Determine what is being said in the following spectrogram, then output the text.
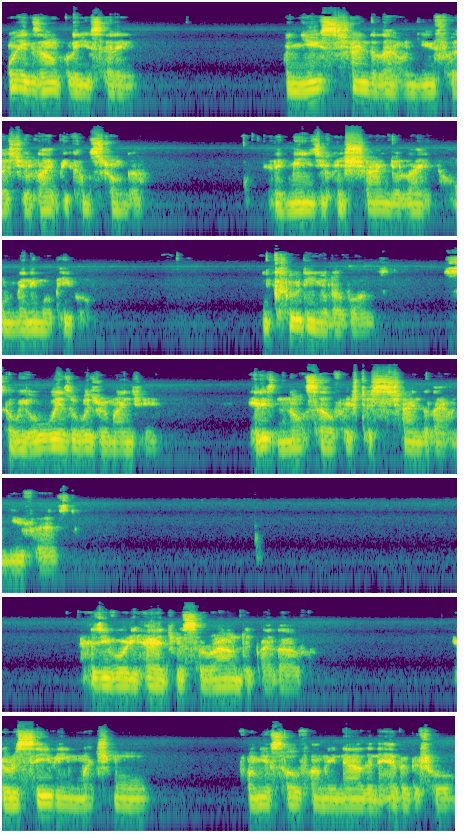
What example are you setting? When you shine the light on you first, your light becomes stronger and it means you can shine your light on many more people, including your loved ones. So we always, always remind you it is not selfish to shine the light on you first. As you've already heard, you're surrounded by love. You're receiving much more from your soul family now than ever before.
